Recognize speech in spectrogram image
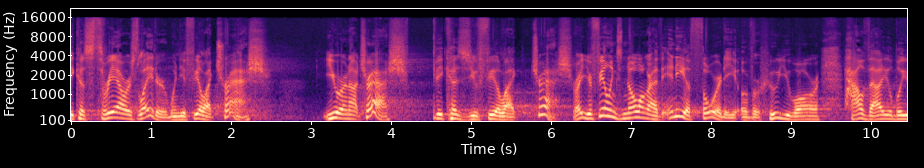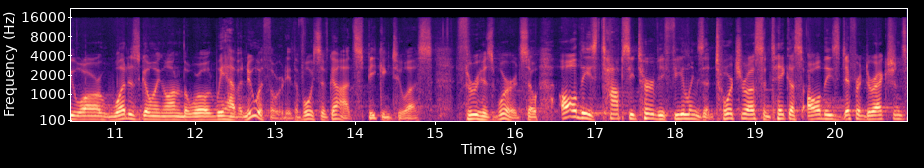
because three hours later, when you feel like trash, you are not trash because you feel like trash, right? Your feelings no longer have any authority over who you are, how valuable you are, what is going on in the world. We have a new authority, the voice of God speaking to us through his word. So, all these topsy turvy feelings that torture us and take us all these different directions,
